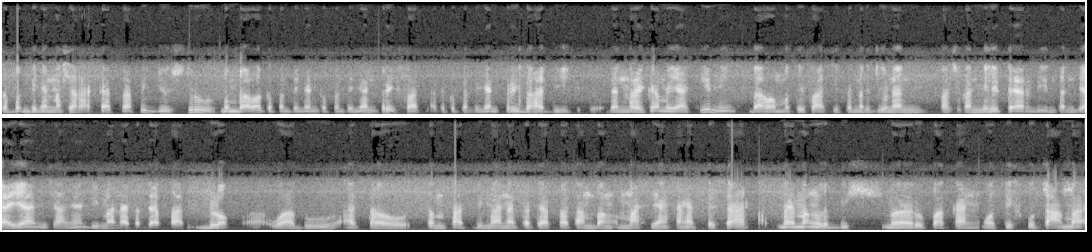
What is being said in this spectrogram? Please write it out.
kepentingan masyarakat, tapi justru membawa kepentingan kepentingan-kepentingan privat atau kepentingan pribadi gitu. Dan mereka meyakini bahwa motivasi penerjunan pasukan militer di Intan Jaya misalnya di mana terdapat blok uh, Wabu atau tempat di mana terdapat tambang emas yang sangat besar memang lebih merupakan motif utama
